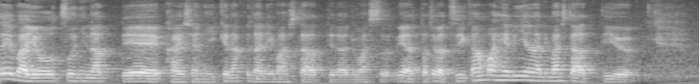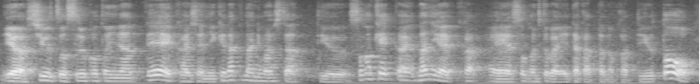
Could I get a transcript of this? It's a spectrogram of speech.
例えば腰痛になって会社に行けなくなりましたってなりますいや例えば椎間板ヘルニアになりましたっていういや手術をすることになって会社に行けなくなりましたっていうその結果何がか、えー、その人が得たかったのかっていうと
